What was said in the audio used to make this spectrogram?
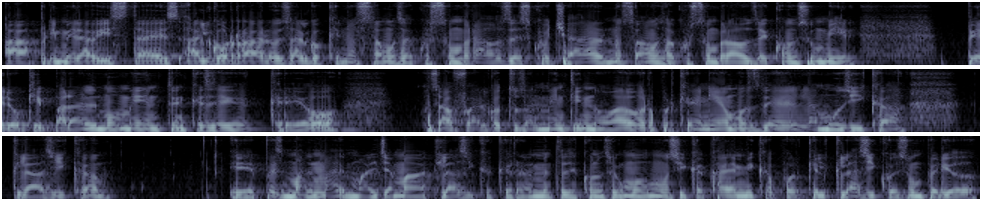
a primera vista es algo raro, es algo que no estamos acostumbrados de escuchar, no estamos acostumbrados de consumir, pero que para el momento en que se creó, o sea, fue algo totalmente innovador, porque veníamos de la música clásica, eh, pues mal, mal, llamada clásica, que realmente se conoce como música académica porque el clásico es un periodo,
